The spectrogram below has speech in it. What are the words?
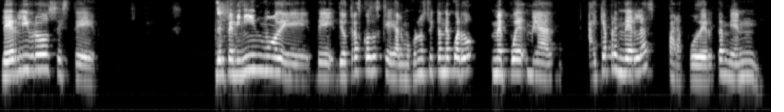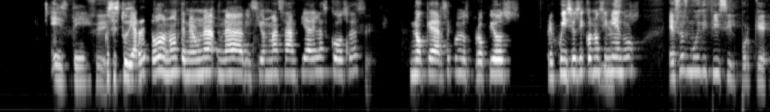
leer libros este, del feminismo, de, de, otras cosas que a lo mejor no estoy tan de acuerdo, me puede, me hay que aprenderlas para poder también este, pues estudiar de todo, ¿no? Tener una, una visión más amplia de las cosas, no quedarse con los propios prejuicios y conocimientos. eso, es muy difícil porque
